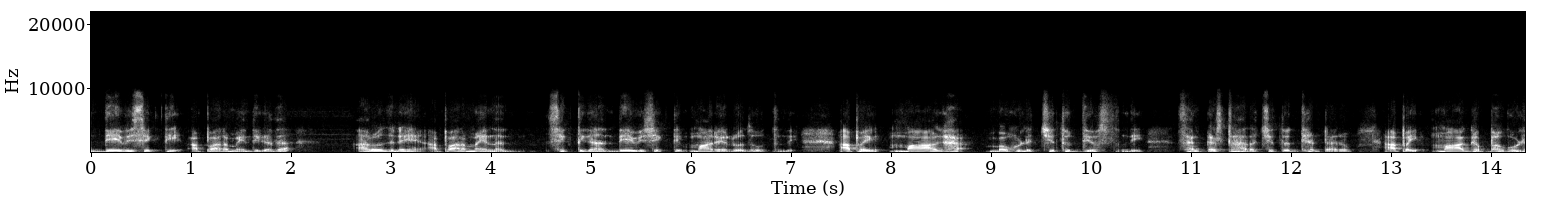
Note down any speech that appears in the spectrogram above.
దేవి శక్తి అపారమైంది కదా. ఆ రోజునే అపారమైన శక్తిగా దేవి శక్తి మారే రోజు అవుతుంది. ఆపై మాఘ బహుళ చతుర్థి వస్తుంది. సంకష్టహార చతుర్థి అంటారు. ఆపై మాఘ బహుళ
